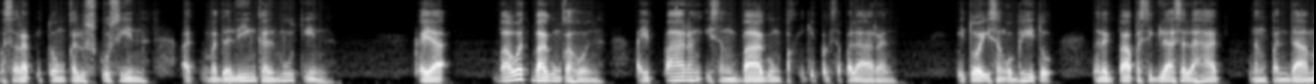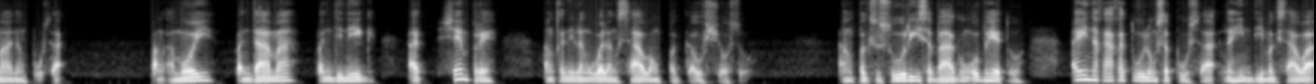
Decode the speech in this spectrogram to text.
Masarap itong kaluskusin at madaling kalmutin. Kaya, bawat bagong kahon ay parang isang bagong pakikipagsapalaran. Ito ay isang obhito na nagpapasigla sa lahat ng pandama ng pusa. Pangamoy, pandama, pandinig, at syempre, ang kanilang walang sawang pagkausyoso. Ang pagsusuri sa bagong obheto ay nakakatulong sa pusa na hindi magsawa.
